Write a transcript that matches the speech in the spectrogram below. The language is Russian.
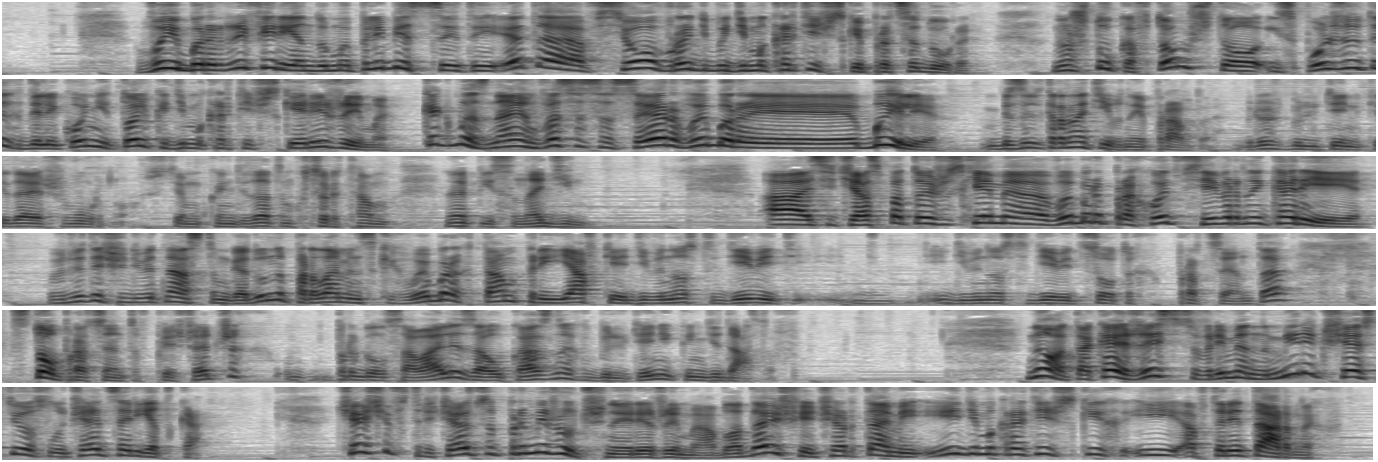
Выборы, референдумы, плебисциты – это все вроде бы демократические процедуры. Но штука в том, что используют их далеко не только демократические режимы. Как мы знаем, в СССР выборы были, безальтернативные, правда. Берешь бюллетень, кидаешь в урну с тем кандидатом, который там написан, один. А сейчас по той же схеме выборы проходят в Северной Корее. В 2019 году на парламентских выборах там при явке 99,99%, 100% пришедших проголосовали за указанных в бюллетене кандидатов. Но такая жесть в современном мире, к счастью, случается редко. Чаще встречаются промежуточные режимы, обладающие чертами и демократических, и авторитарных –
